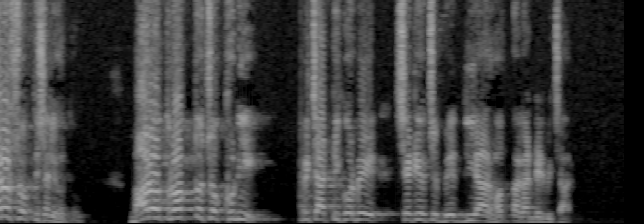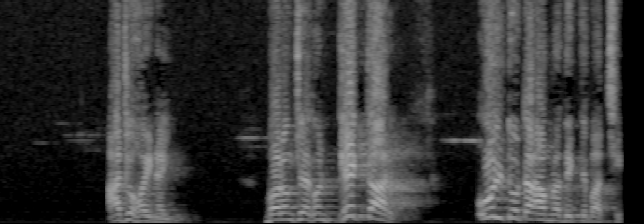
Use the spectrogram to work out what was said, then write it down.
আরও শক্তিশালী হতো। ভারত রক্ত চক্ষু নিয়ে বিচারটি করবে, সেটি হচ্ছে বেদিয়ার হত্যাকাণ্ডের বিচার। আজও হয় নাই। বরঞ্চ এখন ঠিক তার উল্টোটা আমরা দেখতে পাচ্ছি।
